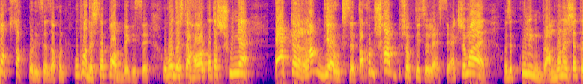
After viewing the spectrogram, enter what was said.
চক চক করিছে যখন উপদেশটা পদ দেখিছে। উপদেশটা হওয়ার কথা শুনে একটা লাভ দিয়ে উঠছে, তখন সব শক্তি চলে আসছে। একসময় ওই যে কুলিন ব্রাহ্মণের সাথে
